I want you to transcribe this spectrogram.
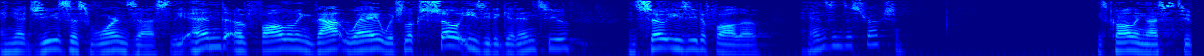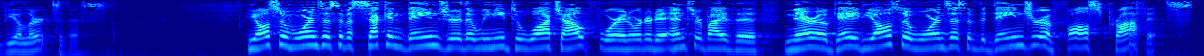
And yet Jesus warns us the end of following that way, which looks so easy to get into and so easy to follow, it ends in destruction. He's calling us to be alert to this. He also warns us of a second danger that we need to watch out for in order to enter by the narrow gate. He also warns us of the danger of false prophets.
